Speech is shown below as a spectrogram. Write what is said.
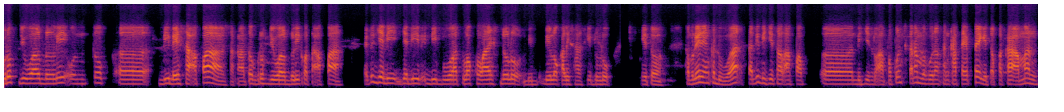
grup jual beli untuk uh, di desa apa misalkan atau grup jual beli kota apa. Itu jadi jadi dibuat localize dulu, di, dilokalisasi dulu gitu. Kemudian yang kedua, tadi digital apa eh, digital apa pun sekarang menggunakan KTP gitu. Apakah aman?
